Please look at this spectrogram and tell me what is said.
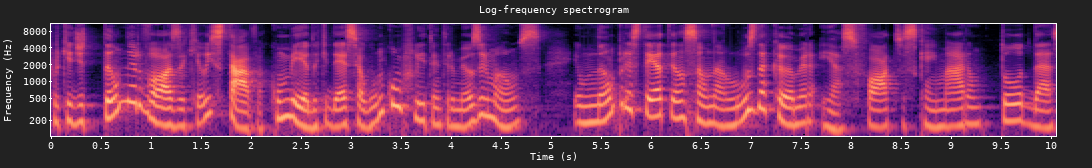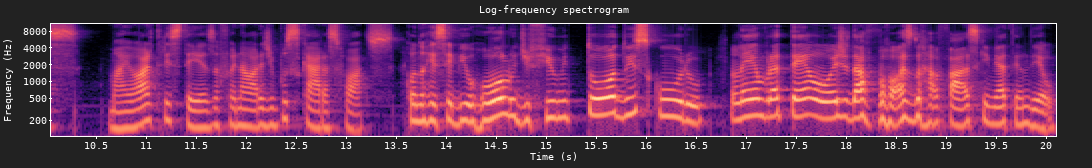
Porque de tão nervosa que eu estava, com medo que desse algum conflito entre meus irmãos, eu não prestei atenção na luz da câmera e as fotos queimaram todas. Maior tristeza foi na hora de buscar as fotos, quando recebi o rolo de filme todo escuro. Lembro até hoje da voz do rapaz que me atendeu.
